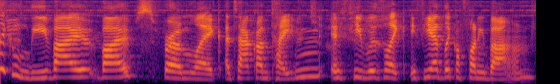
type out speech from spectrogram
like Levi vibes from like Attack on Titan if he was like if he had like a funny bone.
